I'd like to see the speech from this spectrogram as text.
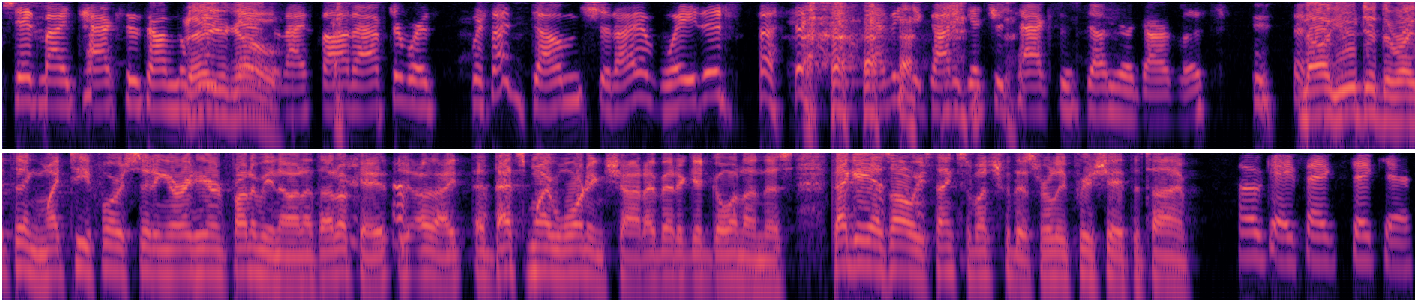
just did my taxes on the there weekend you go. and I thought afterwards, was that dumb? Should I have waited? I think you got to get your taxes done regardless. no, you did the right thing. My T4 is sitting right here in front of me now, and I thought, okay, all right, that's my warning shot. I better get going on this. Peggy, as always, thanks so much for this. Really appreciate the time. Okay, thanks. Take care.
